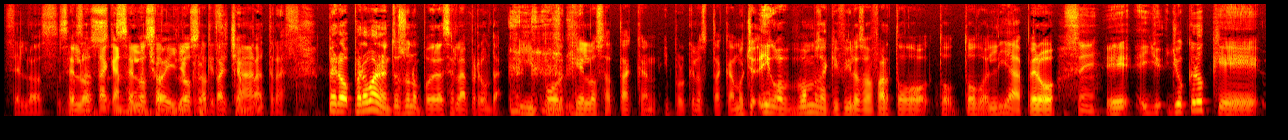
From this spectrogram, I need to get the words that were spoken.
se los, Se los los- atacan se los- mucho y yo los creo que se echan para atrás. Pero, pero bueno, entonces uno podría hacer la pregunta, ¿y por qué los atacan? ¿Y por qué los atacan mucho? Digo, vamos aquí a filosofar todo, todo, todo el día, pero Sí, eh, yo, yo creo que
